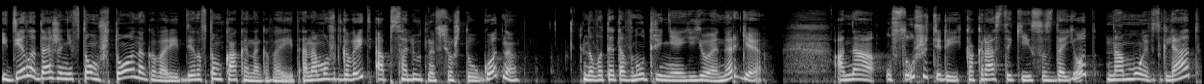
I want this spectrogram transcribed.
И дело даже не в том, что она говорит, дело в том, как она говорит. Она может говорить абсолютно все, что угодно, но вот эта внутренняя ее энергия, она у слушателей как раз-таки создает, на мой взгляд,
